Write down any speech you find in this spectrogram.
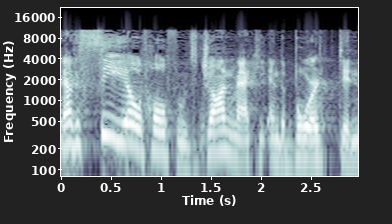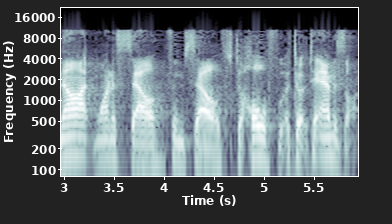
Now, the CEO of Whole Foods, John Mackey, and the board did not want to sell themselves to, Whole Foods, to, to Amazon,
